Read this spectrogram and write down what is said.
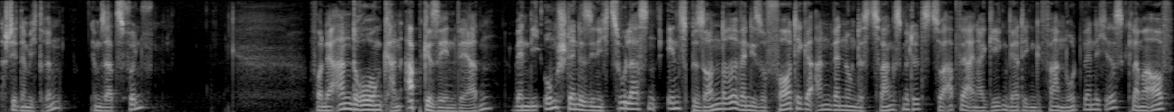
Da steht nämlich drin, im Satz 5. Von der Androhung kann abgesehen werden, wenn die Umstände sie nicht zulassen, insbesondere wenn die sofortige Anwendung des Zwangsmittels zur Abwehr einer gegenwärtigen Gefahr notwendig ist, Klammer auf,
